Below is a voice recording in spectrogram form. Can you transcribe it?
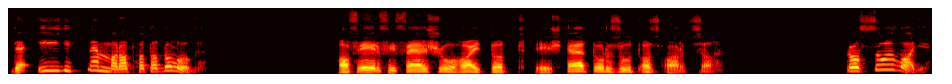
de így nem maradhat a dolog. A férfi felsóhajtott, és eltorzult az arca. Rosszul vagy?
